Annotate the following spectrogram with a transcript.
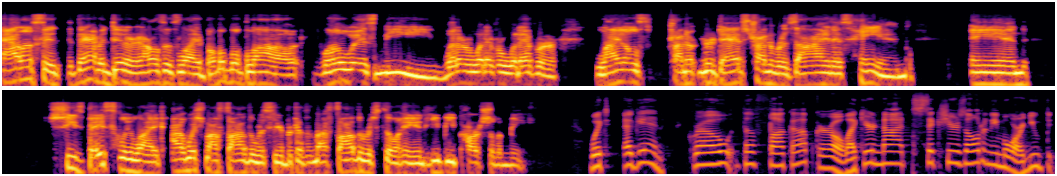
Alicent, they're having dinner, and Alicent's like, blah, blah, blah, blah, woe is me, whatever, whatever, whatever. Lyonel's trying to, your dad's trying to resign his hand. And she's basically like, I wish my father was here because if my father was still here, he'd be partial to me. Which again, grow the fuck up, girl. Like you're not six years old anymore. You d-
